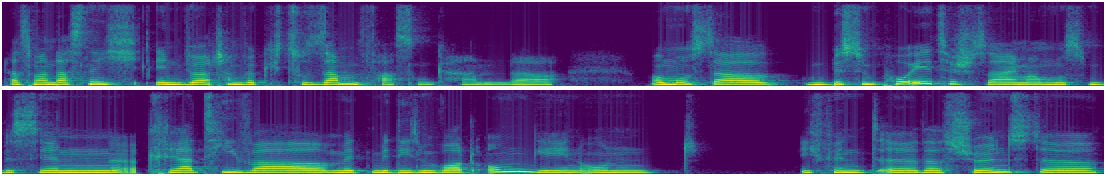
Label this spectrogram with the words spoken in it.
dass man das nicht in Wörtern wirklich zusammenfassen kann. Da, man muss da ein bisschen poetisch sein, man muss ein bisschen kreativer mit, mit diesem Wort umgehen und ich finde, äh, das Schönste,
